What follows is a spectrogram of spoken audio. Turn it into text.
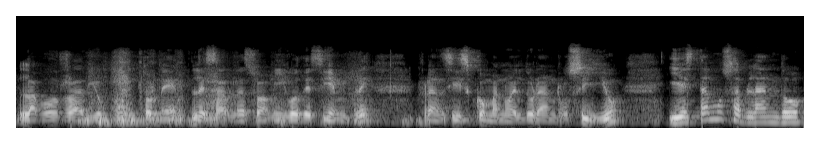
lavozradio.net. Les habla su amigo de siempre, Francisco Manuel Durán Rosillo, y estamos hablando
